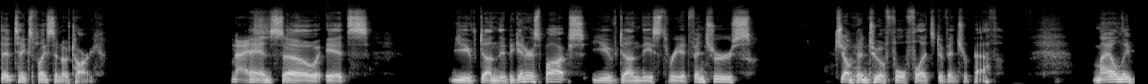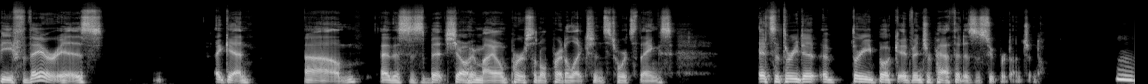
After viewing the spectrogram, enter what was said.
that takes place in Otari. Nice. And so it's you've done the beginner's box, you've done these three adventures, jump into a full fledged adventure path. My only beef there is, again, um, and this is a bit showing my own personal predilections towards things. It's a three di- a three book adventure path that is a super dungeon. Hmm.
